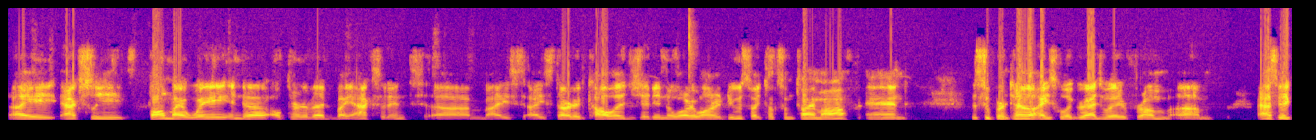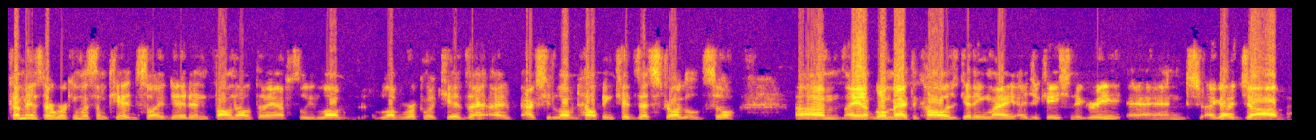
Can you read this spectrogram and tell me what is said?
I actually found my way into alternative ed by accident. Um, I, I started college. I didn't know what I wanted to do, so I took some time off. And the superintendent of the high school I graduated from um, asked me to come in and start working with some kids. So I did, and found out that I absolutely loved loved working with kids. I, I actually loved helping kids that struggled. So um, I ended up going back to college, getting my education degree, and I got a job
